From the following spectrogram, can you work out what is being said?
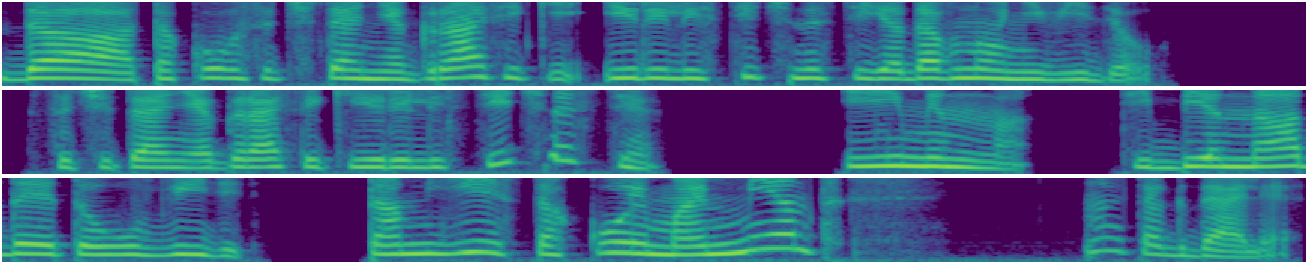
Да, такого сочетания графики и реалистичности я давно не видел. Сочетание графики и реалистичности? Именно. Тебе надо это увидеть. Там есть такой момент, ну и так далее.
